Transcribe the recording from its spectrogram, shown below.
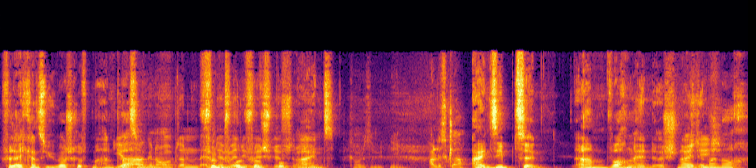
Vielleicht kannst du die Überschrift mal anpassen. Ja, genau. Dann 5 ändern wir und die Überschrift und dann 5.1. Kann man das mitnehmen. Alles klar. 1.17 am Wochenende. Schneit Richtig. immer noch.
